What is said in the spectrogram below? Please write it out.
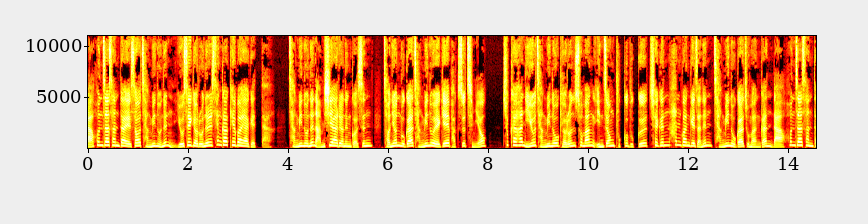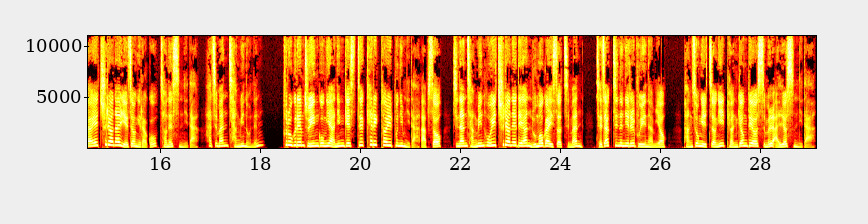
나 혼자 산다에서 장민호는 요새 결혼을 생각해봐야겠다. 장민호는 암시하려는 것은 전현무가 장민호에게 박수치며 축하한 이후 장민호 결혼 소망 인정 북구북구 최근 한 관계자는 장민호가 조만간 나 혼자 산다에 출연할 예정이라고 전했습니다. 하지만 장민호는 프로그램 주인공이 아닌 게스트 캐릭터일 뿐입니다. 앞서 지난 장민호의 출연에 대한 루머가 있었지만 제작진은 이를 부인하며 방송 일정이 변경되었음을 알렸습니다.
